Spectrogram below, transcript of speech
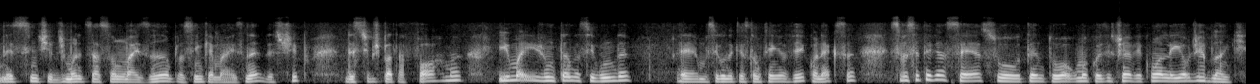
Nesse sentido, de monetização mais ampla, assim, que é mais, né? Desse tipo, desse tipo de plataforma. E uma aí juntando a segunda, é, uma segunda questão que tem a ver, conexa, se você teve acesso ou tentou alguma coisa que tinha a ver com a lei Aldir Blanc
